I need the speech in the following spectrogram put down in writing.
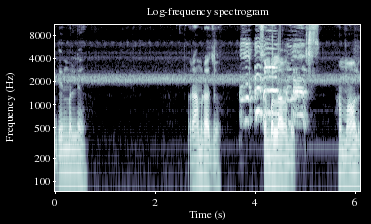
అదేంది మళ్ళీ? రామరాజు సింబల్ లాగా ఉంది ఆ, మామూలు.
